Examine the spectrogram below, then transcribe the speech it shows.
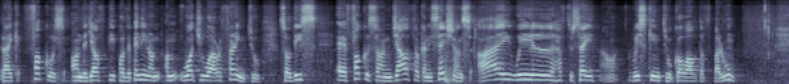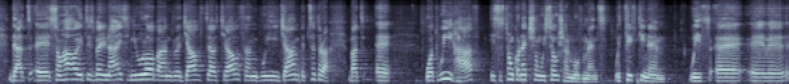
like focus on the youth people depending on, on what you are referring to. So this uh, focus on youth organizations, I will have to say, uh, risking to go out of balloon, that uh, somehow it is very nice in Europe and uh, youth, youth, youth, and we jump, etc. But uh, what we have is a strong connection with social movements, with 15M, with uh, uh,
